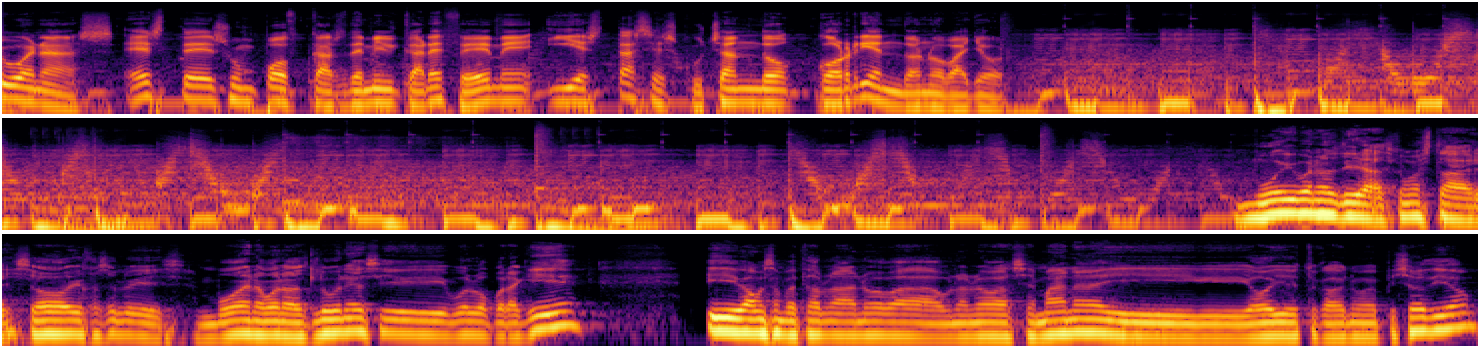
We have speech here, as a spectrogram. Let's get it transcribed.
buenas, este es un podcast de Milcar FM y estás escuchando Corriendo a Nueva York. Muy buenos días, ¿cómo estáis? Soy José Luis. Bueno, buenos lunes y vuelvo por aquí. Y vamos a empezar una nueva, una nueva semana y hoy he tocado un nuevo episodio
